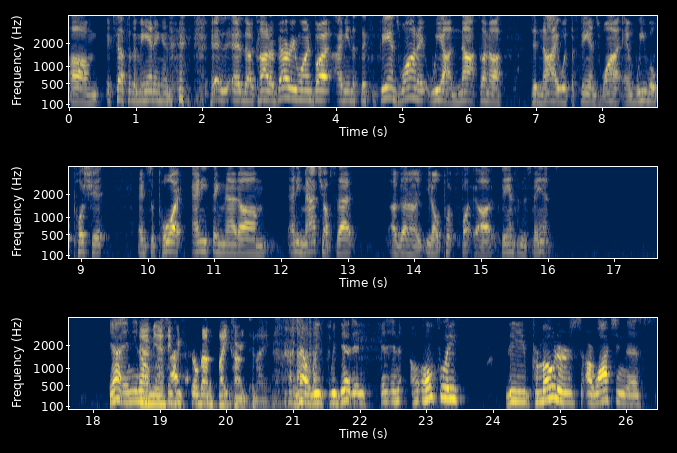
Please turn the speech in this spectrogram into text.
um, except for the Manning and and, and the Connor Berry one. But I mean, if the fans want it, we are not gonna deny what the fans want, and we will push it and support anything that um any matchups that are gonna you know put fu- uh, fans in the stands. yeah, and you know, yeah, I mean, I think we filled out a fight card tonight. yeah, we, we did, and, and and hopefully the promoters are watching this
